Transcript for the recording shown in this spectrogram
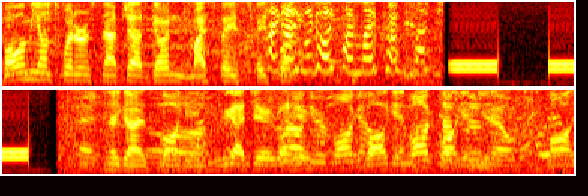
follow me on Twitter, Snapchat. Go in MySpace, Facebook. Hi guys, look at my Minecraft Hey guys, vlogging. Uh, we got Jared right We're out here. here vlogging. Vlogging. Vlogception. Vlogging, you know, just vlog.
